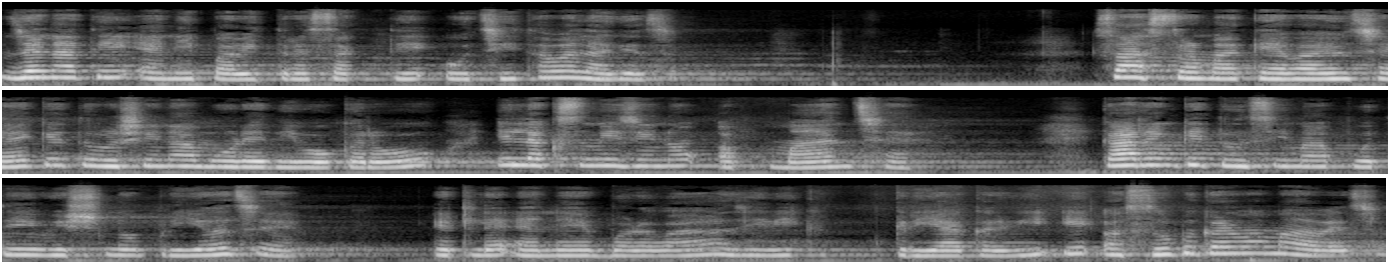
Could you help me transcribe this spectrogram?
જેનાથી એની પવિત્ર શક્તિ ઓછી થવા લાગે છે. શાસ્ત્રમાં કહેવાયું છે કે તુલસીના મૂળે દીવો કરવો એ લક્ષ્મીજીનું અપમાન છે. કારણ કે તુલસીમાં પોતે વિષ્ણુ પ્રિય છે, એટલે એને બળવા જેવી ક્રિયા કરવી એ અશુભ ગણવામાં આવે છે.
